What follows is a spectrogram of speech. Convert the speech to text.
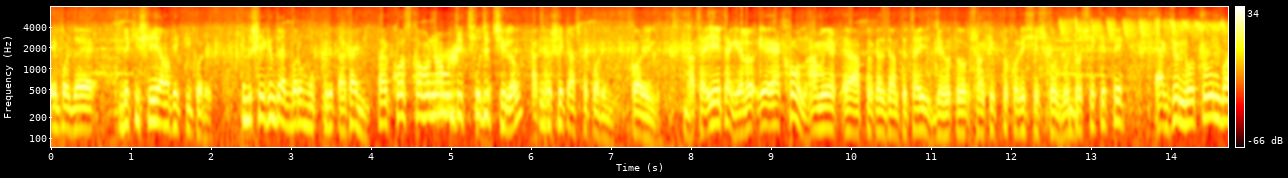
এ পর্যায়ে দেখি সে আমাকে কি করে। কিন্তু সে কিন্তু একবারও মুখ ফিরে তাকায়নি। তার খোঁজ খবর নেওয়া উচিত উচিত ছিল কিন্তু সে কাজটা করেনি। করেনি। আচ্ছা এটা গেল। এখন আমি আপনার কাছে জানতে চাই যেহেতু সংক্ষিপ্ত করে শেষ করব তো সেক্ষেত্রে একজন নতুন বা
